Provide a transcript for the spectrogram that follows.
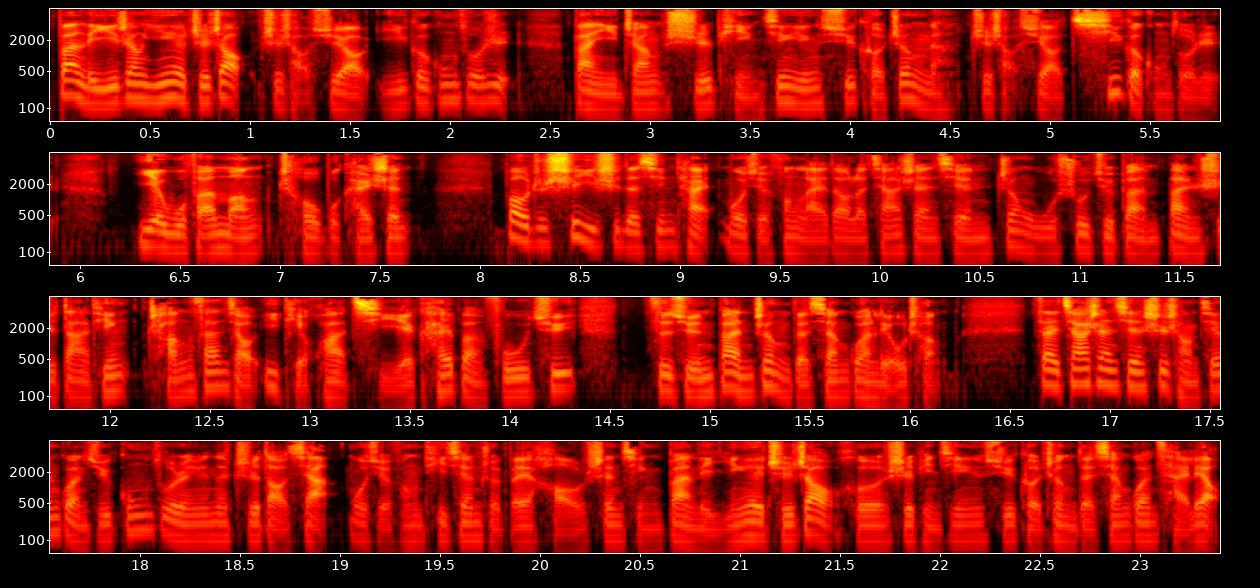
办理一张营业执照至少需要一个工作日，办一张食品经营许可证呢，至少需要七个工作日，业务繁忙，抽不开身。抱着试一试的心态，莫雪峰来到了嘉善县政务数据办办事大厅长三角一体化企业开办服务区。咨询办证的相关流程，在嘉善县市场监管局工作人员的指导下，莫雪峰提前准备好申请办理营业执照和食品经营许可证的相关材料，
